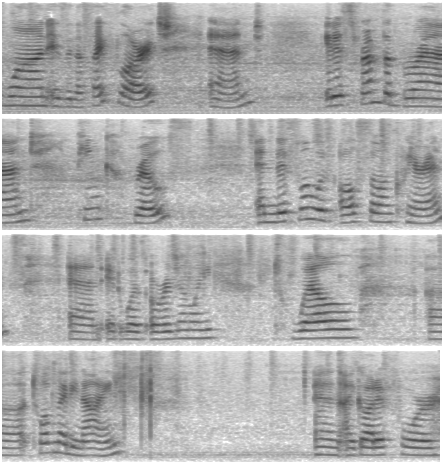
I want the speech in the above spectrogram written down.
one is in a size large and it is from the brand pink rose and this one was also on clearance and it was originally 12 uh 12.99 and i got it for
